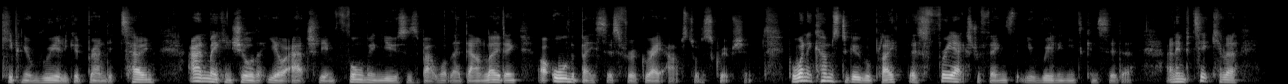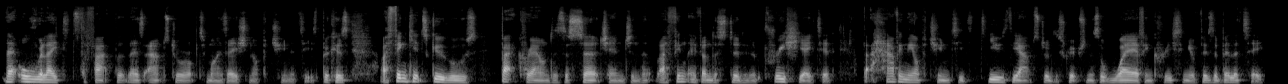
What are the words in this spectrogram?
keeping a really good branded tone, and making sure that you're actually informing users about what they're downloading are all the basis for a great App Store description. But when it comes to Google Play, there's three extra things that you really need to consider. And in particular, they're all related to the fact that there's App Store optimization opportunities because I think it's Google's background as a search engine that I think they've understood and appreciated that having the opportunity to use the App Store description as a way of increasing your visibility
